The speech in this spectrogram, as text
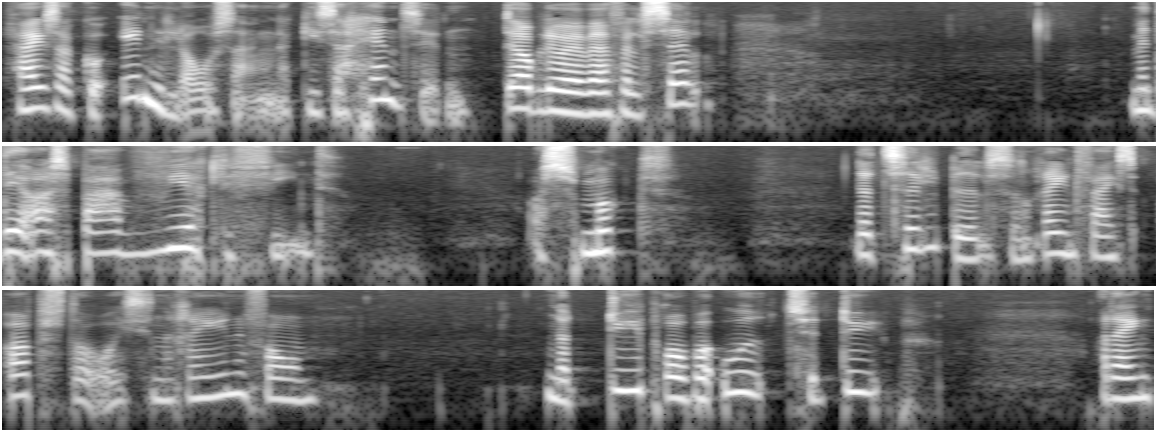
Faktisk at gå ind i lovsangen og give sig hen til den. Det oplever jeg i hvert fald selv. Men det er også bare virkelig fint og smukt, når tilbedelsen rent faktisk opstår i sin rene form. Når dyb råber ud til dyb, og der er en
